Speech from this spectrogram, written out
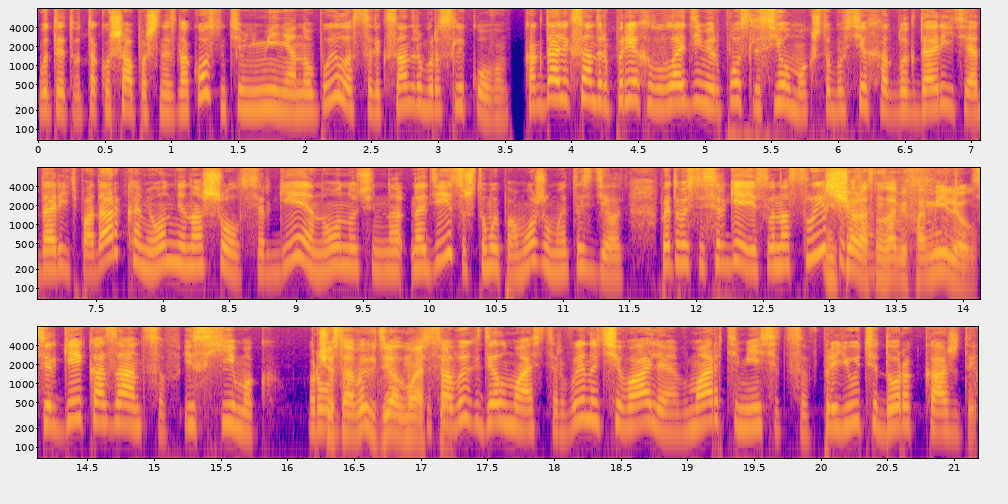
вот это вот такое шапошное знакомство, но тем не менее оно было, с Александром Росляковым. Когда Александр приехал во Владимир после съемок, чтобы всех отблагодарить и одарить подарками, он не нашел Сергея, но он очень на- надеется, что мы поможем это сделать. Поэтому, если Сергей, если вы нас слышите... Еще раз назови фамилию. Сергей Казанцев из Химок. Роза. Часовых дел мастер. Часовых дел мастер. Вы ночевали в марте месяце в приюте «Дорог каждый».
